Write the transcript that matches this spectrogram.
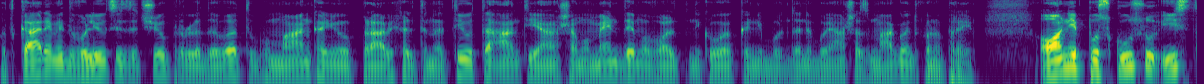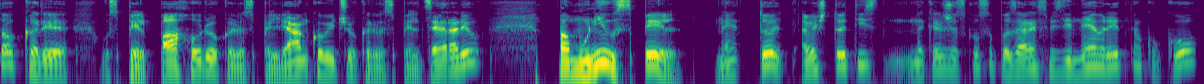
odkar je med voljivci začel prevladovati v pomankanju pravih alternativ, ta anti-Janša moment, da je voliti nekoga, ni bo, da ne bo Janša zmagal in tako naprej. On je poskusil isto, kar je uspel Pahorju, kar je uspel Jankoviču, kar je uspel Cerarju, pa mu ni uspel. Ne, to je, veš, to je tisto, na kar že skozi opozarjam, se mi zdi nevrjetno, kako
